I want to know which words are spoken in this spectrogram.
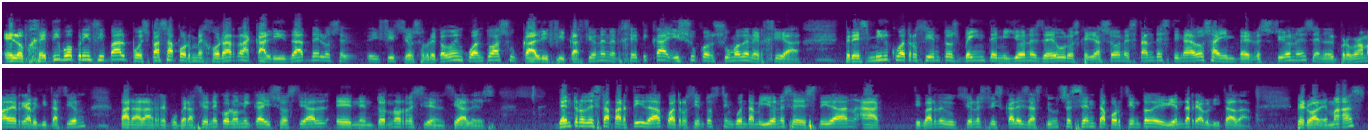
El objetivo principal pues pasa por mejorar la calidad de los edificios, sobre todo en cuanto a su calificación energética y su consumo de energía. 3.420 millones de euros que ya son están destinados a inversiones en el programa de rehabilitación para la recuperación económica y social en entornos residenciales. Dentro de esta partida, 450 millones se destinan a activar deducciones fiscales de hasta un 60% de vivienda rehabilitada. Pero además,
